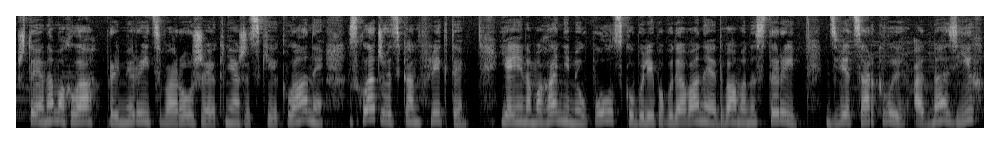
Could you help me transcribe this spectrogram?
што яна магла прымірыць варожыя княжацкія кланы, згладжваць канфлікты. Яе намаганнямі ў полацку былі пабудаваныя два манастыры, дзве царквы. Адна з іх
